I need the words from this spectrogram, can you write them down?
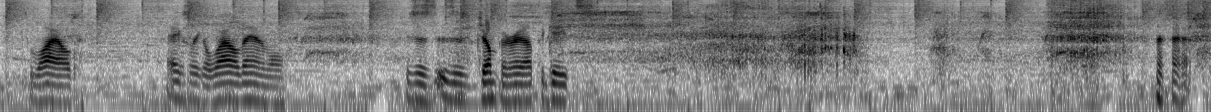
It's wild. It acts like a wild animal. It's just, it's just jumping right out the gates.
